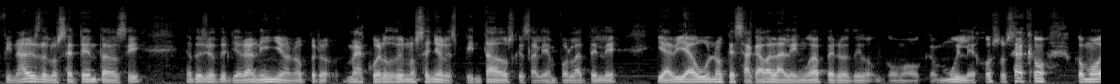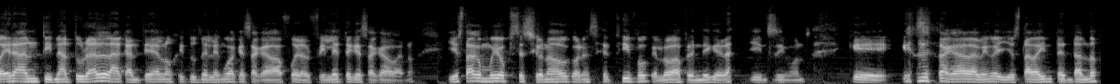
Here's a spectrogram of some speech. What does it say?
finales de los 70 o así, entonces yo, yo, era niño, ¿no? Pero me acuerdo de unos señores pintados que salían por la tele y había uno que sacaba la lengua, pero de, como que muy lejos. O sea, como, como era antinatural la cantidad de longitud de lengua que sacaba fuera, el filete que sacaba, ¿no? Y yo estaba muy obsesionado con ese tipo, que luego aprendí que era Gene Simmons, que, que, se sacaba la lengua y yo estaba intentando,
